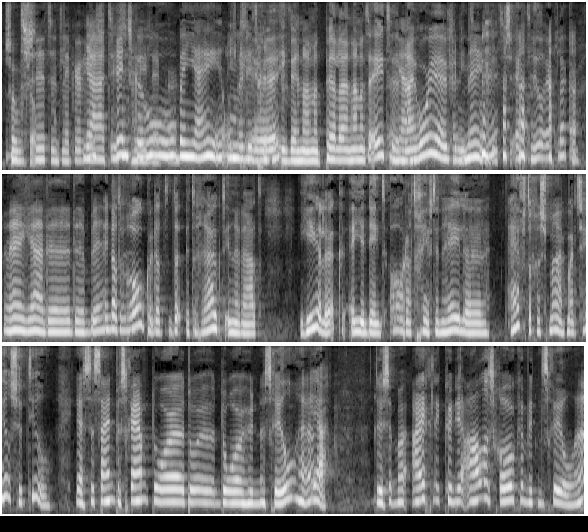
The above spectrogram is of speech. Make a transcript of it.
sowieso. Ontzettend lekker. Ja, Rins- het is Rinske, heel hoe, lekker. hoe ben jij onder ik, dit eh, gerecht? ik ben aan het pellen en aan het eten. Ja. Mij hoor je even niet. Nee. Dit is echt heel erg lekker. Nee, ja, de, de band. En dat roken, dat, dat, het ruikt inderdaad heerlijk. En je denkt, oh, dat geeft een hele heftige smaak. Maar het is heel subtiel. Ja, ze zijn beschermd door, door, door hun schil. Hè? Ja, Dus maar eigenlijk kun je alles roken met een schil. Hè?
